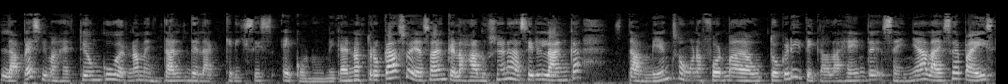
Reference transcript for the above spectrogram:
la pésima gestión gubernamental de la crisis económica. En nuestro caso, ya saben que las alusiones a Sri Lanka también son una forma de autocrítica. La gente señala a ese país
